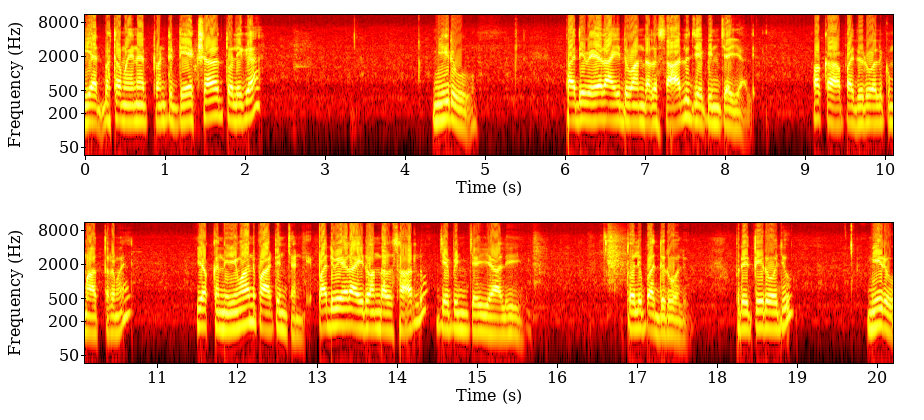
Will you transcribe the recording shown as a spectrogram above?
ఈ అద్భుతమైనటువంటి దీక్ష తొలిగా మీరు పదివేల ఐదు వందల సార్లు జపించేయాలి. ఒక పది రోజులకు మాత్రమే ఈ యొక్క నియమాన్ని పాటించండి. పదివేల ఐదు వందల సార్లు జపించేయాలి. తొలి పది రోజులు. ప్రతిరోజు మీరు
